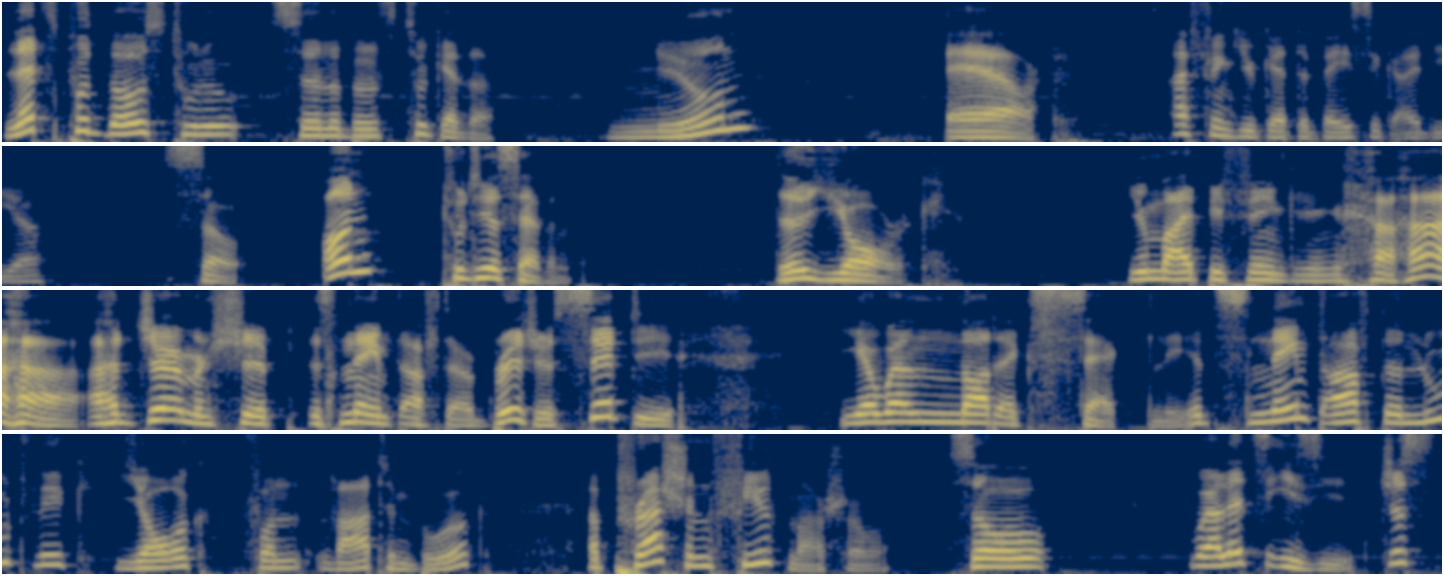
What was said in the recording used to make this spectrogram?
let's put those two syllables together. Nürnberg. I think you get the basic idea. So, on to tier 7. The Yorck. You might be thinking, haha, a German ship is named after a British city. Yeah, well, not exactly. It's named after Ludwig Yorck von Wartenburg, a Prussian field marshal. So, well, it's easy. Just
